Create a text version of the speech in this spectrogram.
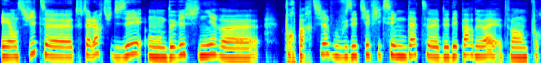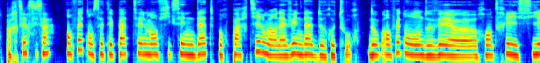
Et ensuite, euh, tout à l'heure, tu disais, on devait finir euh, pour partir. Vous vous étiez fixé une date de départ de, enfin, pour partir, c'est ça? En fait, on s'était pas tellement fixé une date pour partir, mais on avait une date de retour. Donc, en fait, on devait euh, rentrer ici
